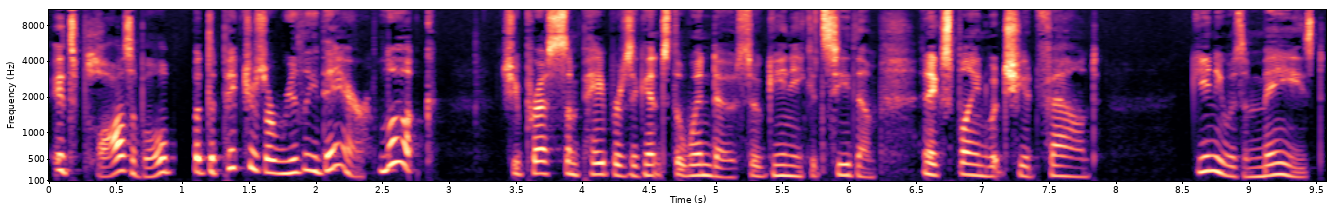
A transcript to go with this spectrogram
It's plausible, but the pictures are really there. Look! She pressed some papers against the window so Guinea could see them and explained what she had found. Guinea was amazed,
